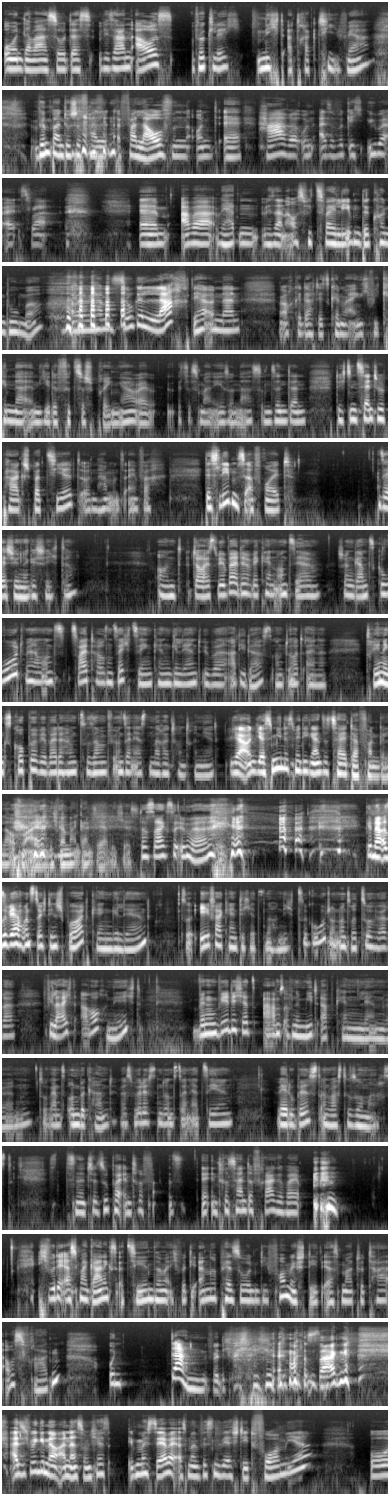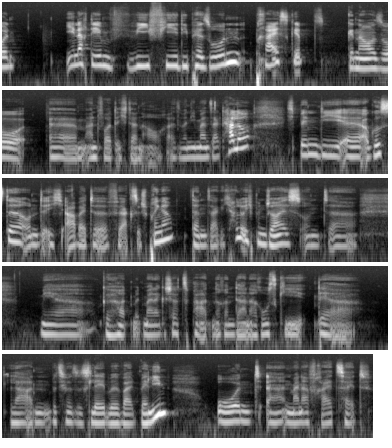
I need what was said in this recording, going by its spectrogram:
Und da war es so, dass wir sahen aus wirklich nicht attraktiv, ja. Wimperntusche ver verlaufen und äh, Haare und also wirklich überall, es war Ähm, aber wir hatten, wir sahen aus wie zwei lebende Kondome. Aber wir haben so gelacht, ja, und dann haben auch gedacht, jetzt können wir eigentlich wie Kinder in jede Pfütze springen, ja, weil jetzt ist man eh so nass und sind dann durch den Central Park spaziert und haben uns einfach des Lebens erfreut. Sehr schöne Geschichte. Und Joyce, wir beide, wir kennen uns ja schon ganz gut. Wir haben uns 2016 kennengelernt über Adidas und dort eine Trainingsgruppe. Wir beide haben zusammen für unseren ersten Marathon trainiert. Ja, und Jasmin ist mir die ganze Zeit davon gelaufen, eigentlich, wenn man ganz ehrlich ist. Das sagst du immer. genau, also wir haben uns durch den Sport kennengelernt. So, Eva kennt dich jetzt noch nicht so gut und unsere Zuhörer vielleicht auch nicht. Wenn wir dich jetzt abends auf einem Meetup kennenlernen würden, so ganz unbekannt, was würdest du uns dann erzählen, wer du bist und was du so machst? Das ist eine super äh, interessante Frage, weil ich würde erstmal gar nichts erzählen, sondern ich würde die andere Person, die vor mir steht, erstmal total ausfragen. Und dann würde ich wahrscheinlich irgendwas sagen. Also ich will genau andersrum. Ich, weiß, ich möchte selber erstmal wissen, wer steht vor mir. Und je nachdem, wie viel die Person preisgibt, genauso ähm, antworte ich dann auch. Also wenn jemand sagt, hallo, ich bin die äh, Auguste und ich arbeite für Axel Springer, dann sage ich, hallo, ich bin Joyce und äh, mir gehört mit meiner Geschäftspartnerin Dana Ruski der Laden bzw. das Label Wald Berlin. Und äh, in meiner Freizeit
